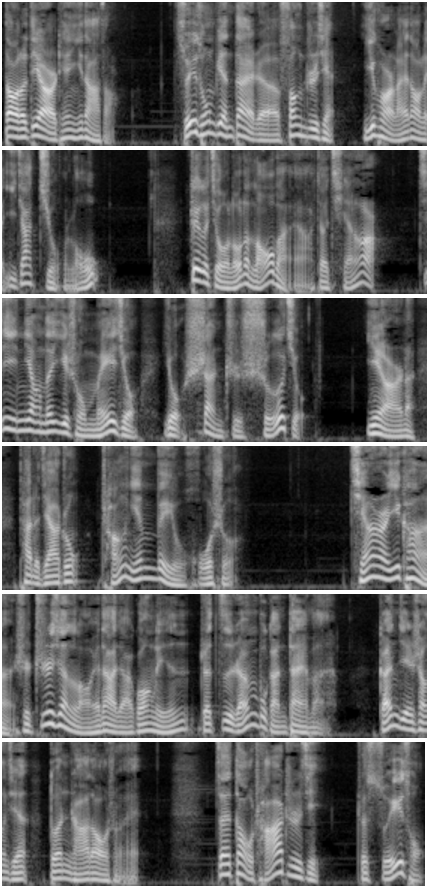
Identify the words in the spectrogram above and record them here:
到了第二天一大早，随从便带着方知县一块来到了一家酒楼。这个酒楼的老板呀，叫钱二。既酿得一手美酒，又善制蛇酒，因而呢，他的家中常年未有活蛇。钱二一看是知县老爷大驾光临，这自然不敢怠慢，赶紧上前端茶倒水。在倒茶之际，这随从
